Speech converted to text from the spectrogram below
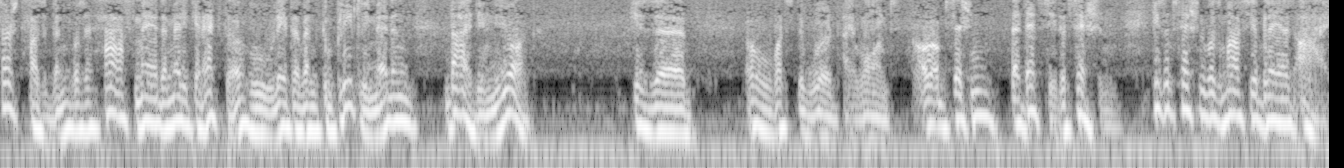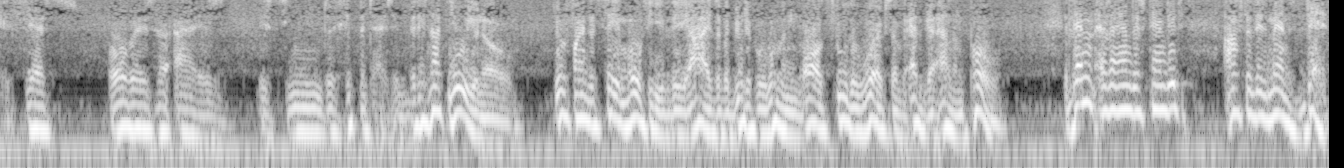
first husband was a half mad American actor who later went completely mad and died in New York. His, uh, oh, what's the word I want? Or obsession? Uh, that's it, obsession. His obsession was Marcia Blair's eyes. Yes, always her eyes. They seem to hypnotize him. But It is not new, you know. You'll find the same motive, the eyes of a beautiful woman, all through the works of Edgar Allan Poe. Then, as I understand it, after this man's death,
